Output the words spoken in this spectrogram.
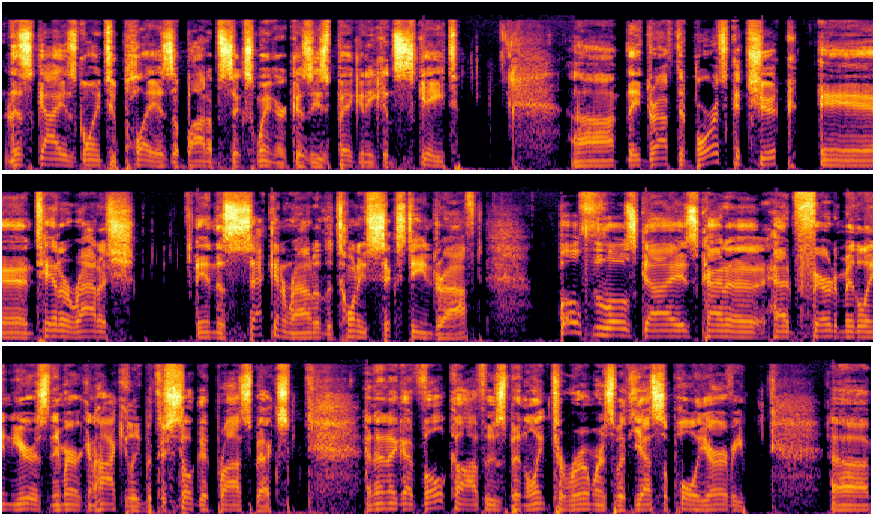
This guy is going to play as a bottom six winger because he's big and he can skate. Uh, they drafted Boris Katchouk and Taylor Raddysh in the second round of the 2016 draft both of those guys kind of had fair to middling years in the American Hockey League, but they're still good prospects. And then I got Volkov, who's been linked to rumors with Jesse Puljujärvi. Uh,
